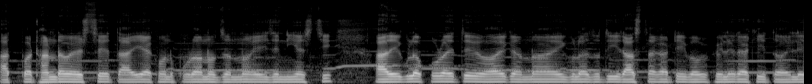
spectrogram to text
হাত পা ঠান্ডা হয়ে এসছে, তাই এখন পোড়ানোর জন্য এই যে নিয়ে এসেছি। আর এগুলো পোড়াইতে হয় কেননা এগুলো যদি রাস্তাঘাটে এইভাবে ফেলে রাখি, তাহলে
